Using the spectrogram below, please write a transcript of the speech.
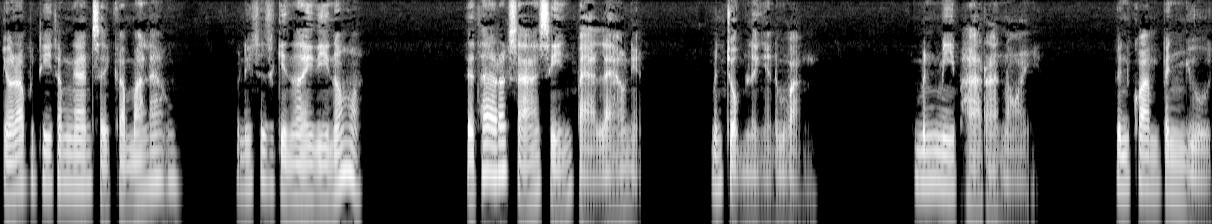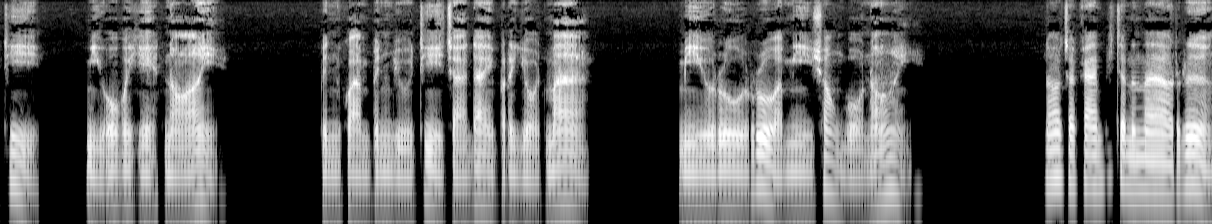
อย่างเราบางทีทำงานเสร็จกลับมาแล้ว วันนี้ฉันจะกินอะไรดีเนาะแต่ถ้ารักษาศีลแปดแล้วเนี่ย มันจบเลยไงทุกฝัง มันมีภาระน้อย เป็นความเป็นอยู่ที่มีโอเวอร์เฮดน้อย เป็นความเป็นอยู่ที่จะได้ประโยชน์มาก มีรูรั่วมีช่องโหว่น้อย นอกจากการพิจารณาเรื่อง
